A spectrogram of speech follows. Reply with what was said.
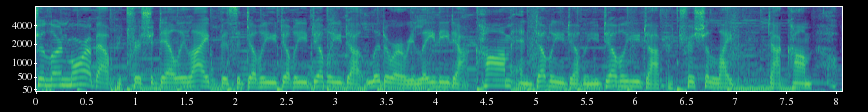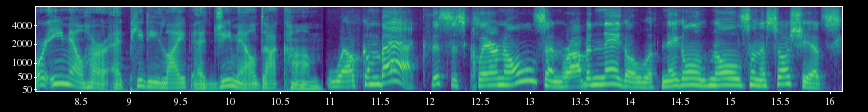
To learn more about Patricia Daly Lipe, visit www.literarylady.com and www.patricialipe.com or email her at pdlipe at gmail.com. Welcome back. This is Claire Knowles and Robin Nagel with Nagel Knowles and Associates,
